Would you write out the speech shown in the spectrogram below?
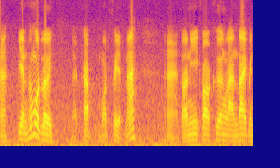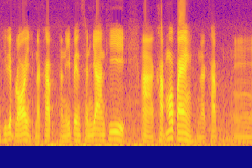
นะเปลี่ยนทั้งหมดเลยนะครับมอสเฟตนะอ่าตอนนี้ก็เครื่องรันได้เป็นที่เรียบร้อยนะครับ อันนี้เป็นสัญญาณที่อ่าขับหม้อแปลงนะครับนี่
